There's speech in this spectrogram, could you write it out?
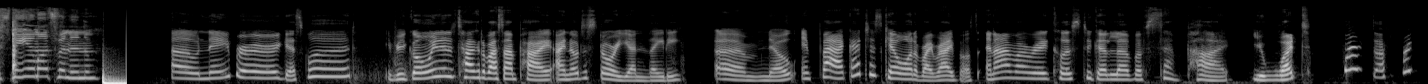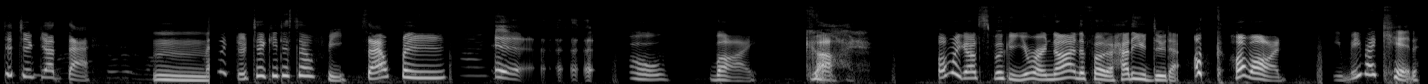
Just me and my twin in them. Oh, neighbor, guess what? If you're going into talking about senpai, I know the story, young lady. Um, no. In fact, I just killed one of my rivals, and I'm already close to get love of senpai. You what? Where the frick did you get that? Mmm, like they're taking a selfie. Selfie. Ugh. Oh my god. Oh my god, Spooky, you are not in the photo. How do you do that? Oh, come on. You made my kid.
